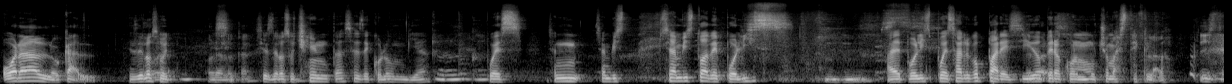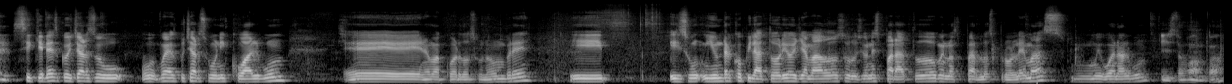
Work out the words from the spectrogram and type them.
Hora Local. Es de los Hora- och- Hora sí, Local. sí, es de los 80, es de Colombia. Pues se han, se han vis- se han visto a The Police. A The Police, pues algo parecido, pero con mucho más teclado. Listo. Si quieren escuchar su, voy a escuchar su único álbum, eh, no me acuerdo su nombre, y, y, su- y un recopilatorio llamado Soluciones para todo menos para los problemas, muy buen álbum. Listo, Juanpa.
